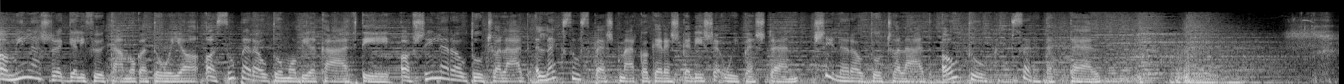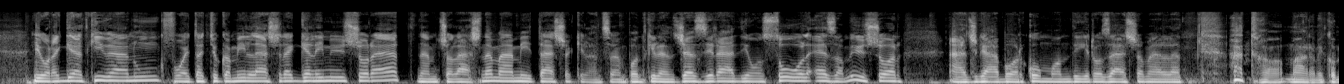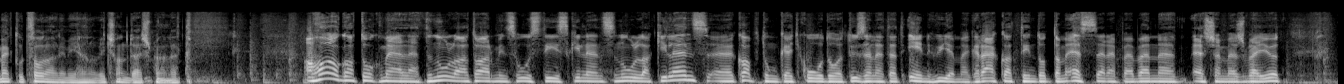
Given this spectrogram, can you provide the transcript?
A Millás reggeli fő támogatója a Superautomobil KFT, a Schiller Auto család Lexus Pest márka kereskedése Újpesten. Schiller Auto család. Autók szeretettel. Jó reggelt kívánunk, folytatjuk a Millás reggeli műsorát, nem csalás, nem ámítás, a 90.9 Jazzy Rádion szól ez a műsor, Ács Gábor kommandírozása mellett. Hát, ha már amikor meg tud szólalni Mihálovics András mellett. A hallgatók mellett 0 30 20 10 9 0 9 kaptunk egy kódolt üzenetet, én hülye meg rákattintottam, ez szerepel benne, SMS-be jött,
